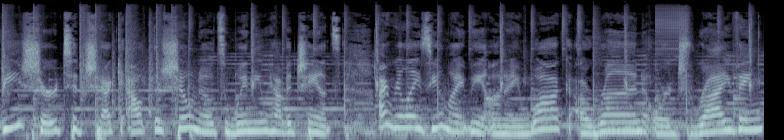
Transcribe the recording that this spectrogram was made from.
be sure to check out the show notes when you have a chance. I realize you might be on a walk, a run, or driving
